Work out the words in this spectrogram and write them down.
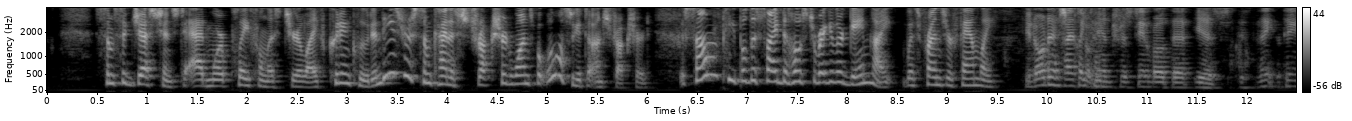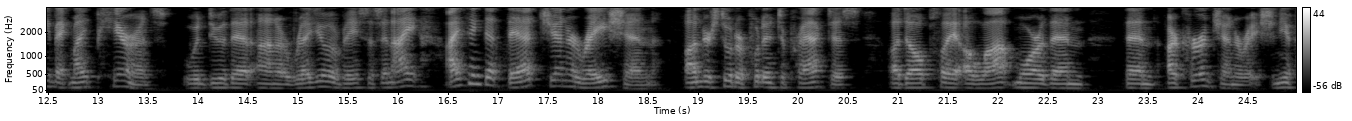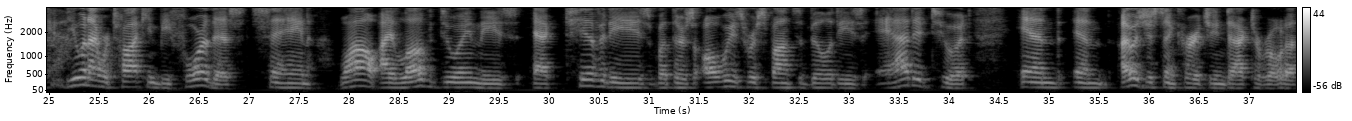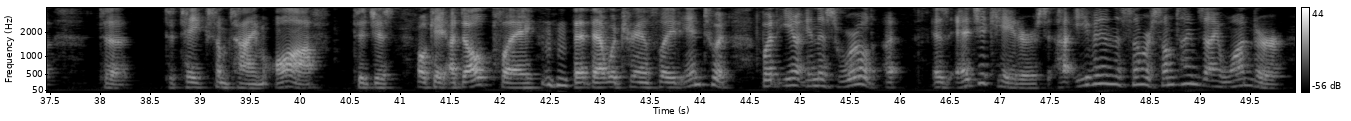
Some suggestions to add more playfulness to your life could include, and these are some kind of structured ones, but we'll also get to unstructured. Some people decide to host a regular game night with friends or family. You know what I find so interesting about that is think, thinking back, my parents would do that on a regular basis, and I I think that that generation understood or put into practice adult play a lot more than than our current generation. You yeah. you and I were talking before this, saying wow, I love doing these activities, but there's always responsibilities added to it. and and I was just encouraging Dr. Rhoda to to take some time off to just okay adult play Mhm. that that would translate into it. But you know, in this world, uh, as educators, uh, even in the summer, sometimes I wonder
